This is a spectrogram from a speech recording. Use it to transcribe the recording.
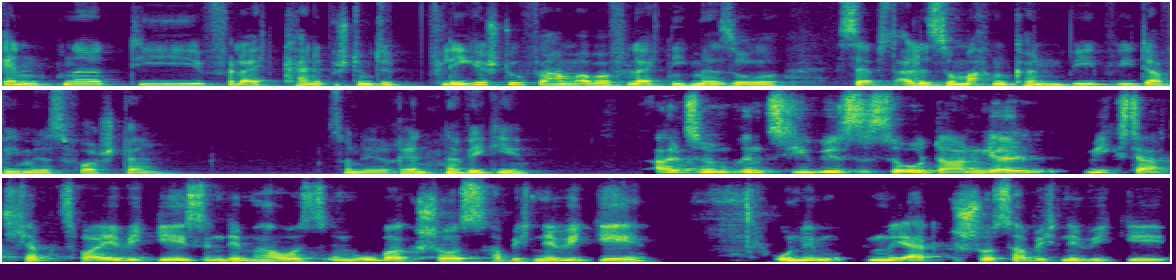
Rentner, die vielleicht keine bestimmte Pflegestufe haben, aber vielleicht nicht mehr so selbst alles so machen können? Wie, wie darf ich mir das vorstellen? So eine Rentner-WG. Also im Prinzip ist es so, Daniel, wie gesagt, ich habe zwei WGs in dem Haus. Im Obergeschoss habe ich eine WG und im, im Erdgeschoss habe ich eine WG.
